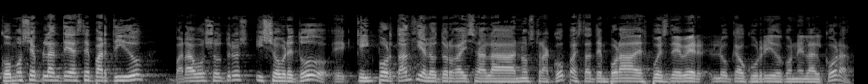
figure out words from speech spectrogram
¿cómo se plantea este partido para vosotros y sobre todo, eh, qué importancia le otorgáis a la Nostra Copa esta temporada después de ver lo que ha ocurrido con el Alcora?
